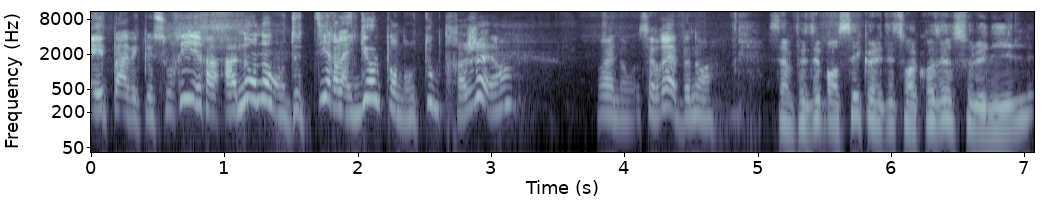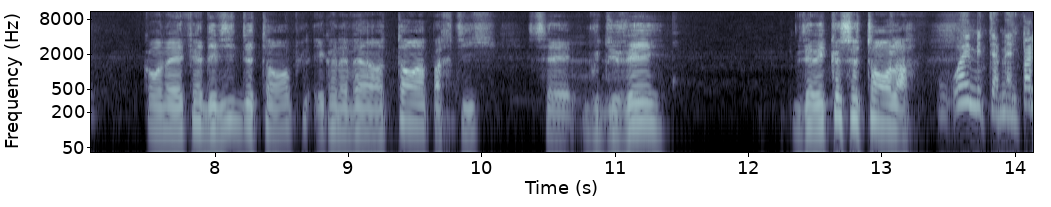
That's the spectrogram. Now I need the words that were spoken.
et pas avec le sourire. Ah non, non, on te tire la gueule pendant tout le trajet. Hein. Ouais, non, c'est vrai, Benoît. Ça me faisait penser qu'on était sur la croisière sur le Nil, quand on allait faire des visites de temples et qu'on avait un temps imparti. C'est, vous devez, vous avez que ce temps-là. Ouais, mais t'as même pas.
